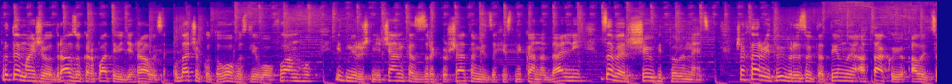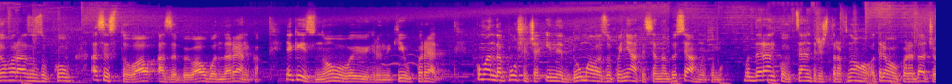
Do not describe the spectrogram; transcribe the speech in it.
Проте майже одразу Карпати відігралися. Подачу котового з лівого флангу від Мірошніченка з рикошетом від захисника на дальній завершив підпилинець. Шахтар відповів результативною атакою, але цього разу Зубков асистував, а забивав Бондаренко, який знову вивів гірників вперед. Команда Пушича і не думала зупинятися на досягнутому. Бондаренко в центрі штрафного отримав передачу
